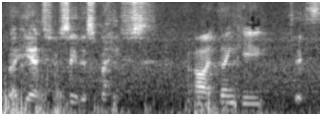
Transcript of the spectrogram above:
but yes, you'll see the space. All right. Thank you. Just-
